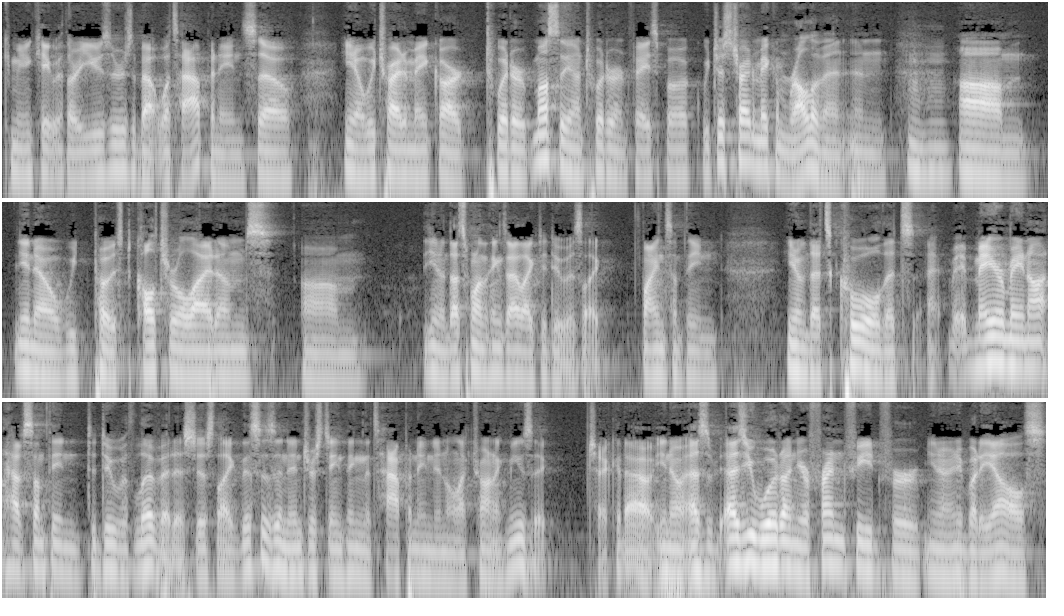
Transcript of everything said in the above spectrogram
communicate with our users about what's happening. So, you know, we try to make our Twitter, mostly on Twitter and Facebook, we just try to make them relevant. And, um, you know, we post cultural items. Um, you know, that's one of the things I like to do is like find something, you know, that's cool. That's it may or may not have something to do with Livid. It's just like this is an interesting thing that's happening in electronic music. Check it out. You know, as as you would on your friend feed for you know anybody else.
